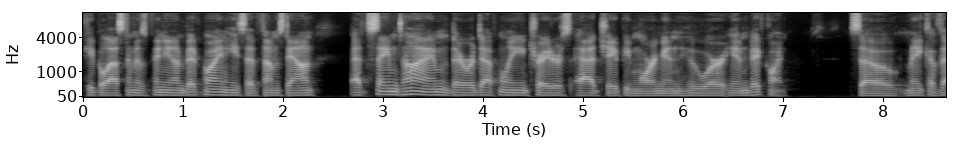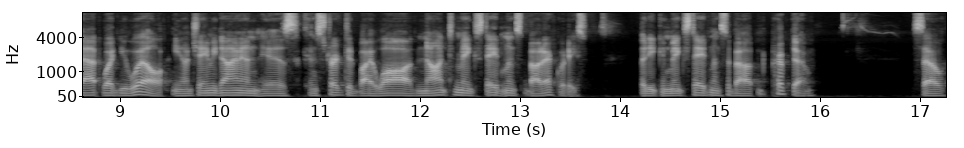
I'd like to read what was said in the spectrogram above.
people asked him his opinion on Bitcoin. He said thumbs down. At the same time, there were definitely traders at J.P. Morgan who were in Bitcoin. So make of that what you will. You know, Jamie Dimon is constricted by law not to make statements about equities, but he can make statements about crypto. So,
